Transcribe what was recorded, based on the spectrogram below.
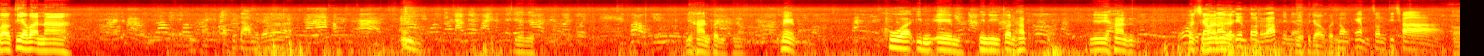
บ่าวเตี้ยบ้านนาฝากติดตามเลยเด้อ ค่ะขอบคุณค่ะตามแม่ฝ่าย นั้นได้นี่เลยดิค่ะแม่ฝ่ายเปิดเองเฝ้ากินนี่ห้านเพิ่นพี่น้องแม่ครัวอิ่มเอมยินดีต้อนรับ นี่ห้านเปิดสิมาเรื่อยจ้มายืนต้อนรับนี่เนี่ยนี่พระเจ้าเพิ่นน้องแอมสนทิชาอ๋อ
